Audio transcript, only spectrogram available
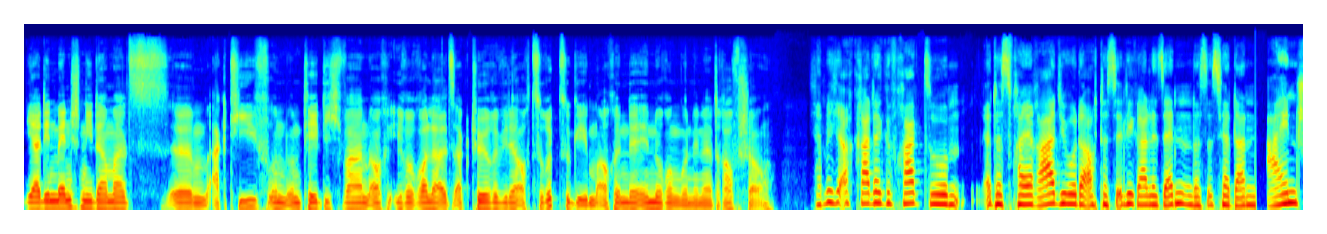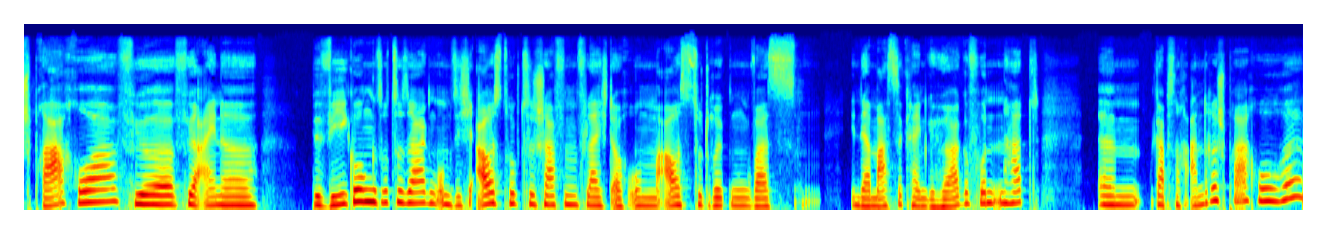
ja den Menschen, die damals ähm, aktiv und, und tätig waren, auch ihre Rolle als Akteure wieder auch zurückzugeben, auch in der Erinnerung und in der Draufschau. Ich habe mich auch gerade gefragt, so das freie Radio oder auch das illegale Senden, das ist ja dann ein Sprachrohr für, für eine Bewegung sozusagen, um sich Ausdruck zu schaffen, vielleicht auch um auszudrücken, was in der Masse kein Gehör gefunden hat. Ähm, Gab es noch andere Sprachrohre,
